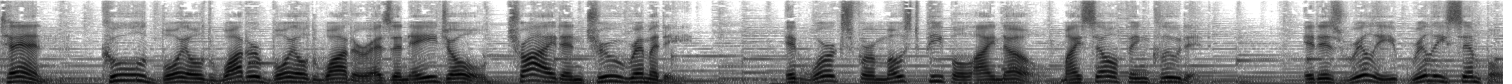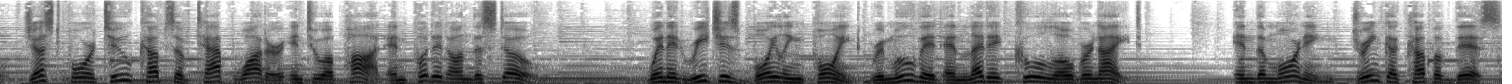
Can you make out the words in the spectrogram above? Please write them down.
10. Cooled boiled water Boiled water is an age-old, tried and true remedy. It works for most people I know, myself included. It is really, really simple, just pour 2 cups of tap water into a pot and put it on the stove. When it reaches boiling point, remove it and let it cool overnight. In the morning, drink a cup of this.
